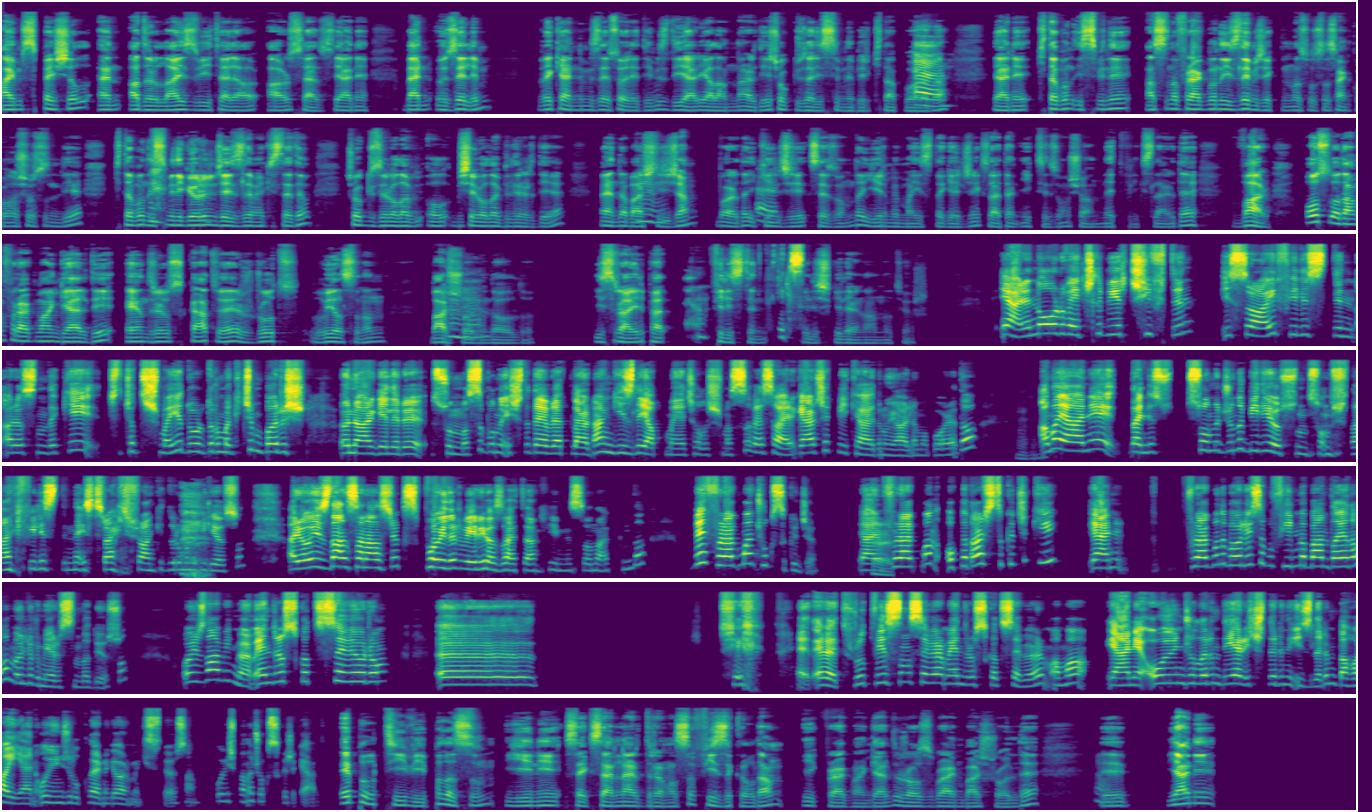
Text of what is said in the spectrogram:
I'm special and other lies we tell our- ourselves. Yani ben özelim ve kendimize söylediğimiz diğer yalanlar diye çok güzel isimli bir kitap bu arada. Evet. Yani kitabın ismini aslında fragmanı izlemeyecektin nasıl olsa sen konuşursun diye. Kitabın ismini görünce izlemek istedim. Çok güzel bir şey olabilir diye. Ben de başlayacağım. Bu arada Evet. ikinci sezonu da 20 Mayıs'ta gelecek. Zaten ilk sezon şu an Netflix'lerde var. Oslo'dan fragman geldi. Andrew Scott ve Ruth Wilson'ın başrolünde olduğu. İsrail-Filistin Filistin. ilişkilerini anlatıyor. Yani Norveçli bir çiftin İsrail-Filistin arasındaki ç- çatışmayı durdurmak için barış önergeleri sunması, bunu işte devletlerden gizli yapmaya çalışması vesaire. Gerçek bir hikayeden uyarlama bu arada. Hı hı. Ama yani hani sonucunu biliyorsun sonuçta. Hani Filistin'le İsrail şu anki durumunu biliyorsun. Hani o yüzden sana az çok spoiler veriyor zaten filmin sonu hakkında. Ve fragman çok sıkıcı. Yani Evet. fragman o kadar sıkıcı ki yani fragmanı böyleyse bu filme ben dayanamam ölürüm yarısında diyorsun. O yüzden bilmiyorum. Andrew Scott'ı seviyorum. Ee, şey evet, evet Ruth Wilson'ı seviyorum, Andrew Scott'ı seviyorum ama yani oyuncuların diğer işlerini izlerim daha iyi yani oyunculuklarını görmek istiyorsam. Bu iş bana çok sıkıcı geldi. Apple TV Plus'ın yeni 80'ler draması Physical'dan ilk fragman geldi. Rose Byrne başrolde. Hı. Ee, yani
